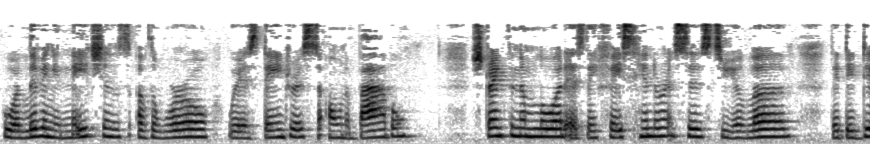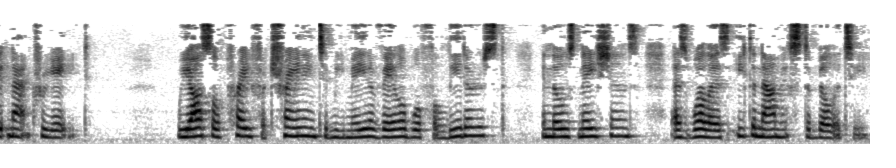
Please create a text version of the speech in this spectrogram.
who are living in nations of the world where it's dangerous to own a Bible. Strengthen them, Lord, as they face hindrances to your love that they did not create. We also pray for training to be made available for leaders in those nations, as well as economic stability.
